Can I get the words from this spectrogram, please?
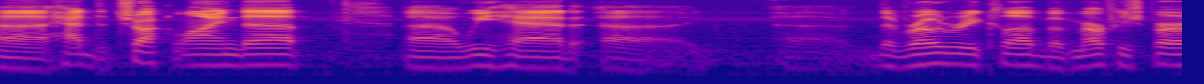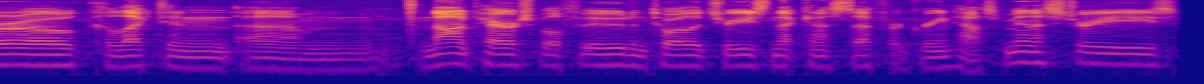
uh, had the truck lined up. We had uh, the Rotary Club of Murfreesboro collecting um, non perishable food and toiletries and that kind of stuff for Greenhouse Ministries.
